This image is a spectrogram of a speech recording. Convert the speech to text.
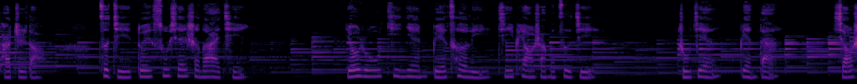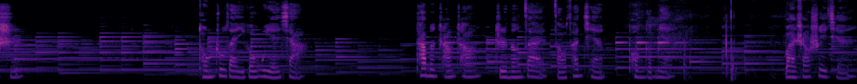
他知道，自己对苏先生的爱情。犹如纪念别册里机票上的字迹，逐渐变淡、消失。同住在一个屋檐下，他们常常只能在早餐前碰个面，晚上睡前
